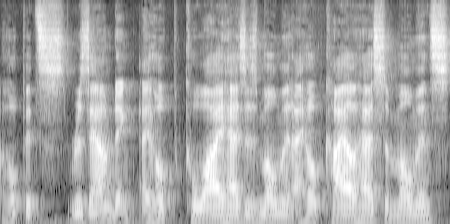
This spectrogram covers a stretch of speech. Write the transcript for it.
hope it's resounding. I hope Kawhi has his moment. I hope Kyle has some moments.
